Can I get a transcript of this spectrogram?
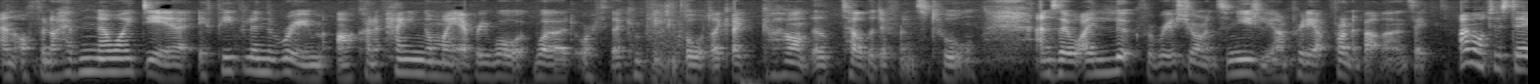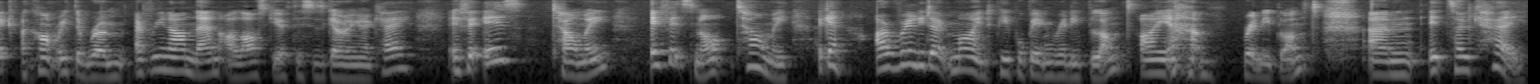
And often I have no idea if people in the room are kind of hanging on my every word or if they're completely bored. Like I can't tell the difference at all. And so I look for reassurance and usually I'm pretty upfront about that and say, I'm autistic, I can't read the room. Every now and then I'll ask you if this is going okay. If it is, tell me. If it's not, tell me. Again, I really don't mind people being really blunt. I am really blunt. Um, it's okay.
